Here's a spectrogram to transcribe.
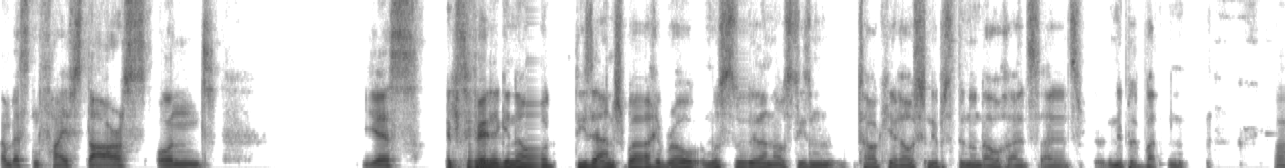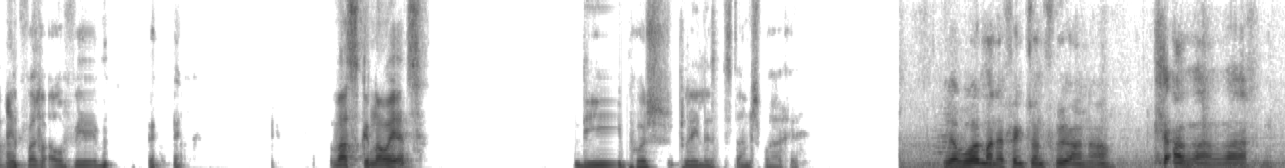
Am besten five Stars und yes. Ich finde, genau diese Ansprache, Bro, musst du dann aus diesem Talk hier rausschnipseln und auch als, als Nippelbutton einfach aufheben. Was genau jetzt? Die Push-Playlist-Ansprache. Jawohl, Mann, er fängt schon früh an, man machen.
